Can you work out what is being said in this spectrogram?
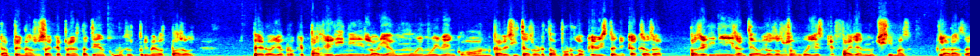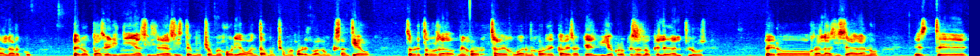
apenas, o sea, que apenas está teniendo como sus primeros pasos, pero yo creo que Pacerini lo haría muy, muy bien con Cabecita, sobre todo por lo que he visto en Ecaxa, o sea, Pacerini y Santiago, los dos son güeyes que fallan muchísimas claras al arco, pero Pacerini asiste mucho mejor y aguanta mucho mejor el balón que Santiago, sobre todo mejor, sabe jugar mejor de cabeza que él y yo creo que eso es lo que le da el plus. Pero ojalá así se haga, ¿no? Este,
